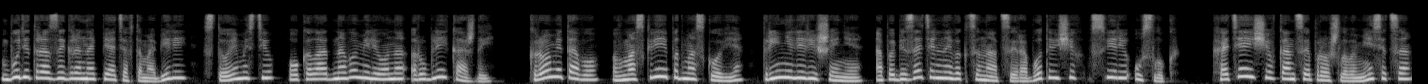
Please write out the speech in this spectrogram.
будет разыграно 5 автомобилей стоимостью около 1 миллиона рублей каждый. Кроме того, в Москве и Подмосковье приняли решение об обязательной вакцинации работающих в сфере услуг. Хотя еще в конце прошлого месяца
